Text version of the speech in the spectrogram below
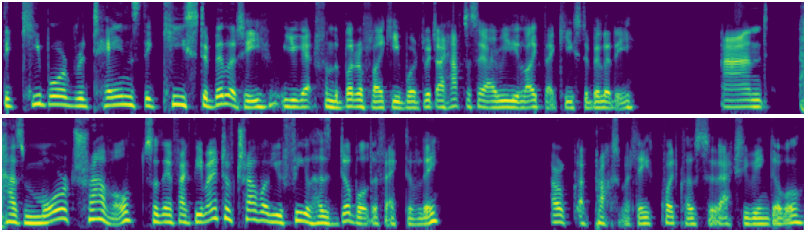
the keyboard retains the key stability you get from the butterfly keyboards, which I have to say I really like that key stability, and has more travel. So, in fact, the amount of travel you feel has doubled effectively, or approximately, quite close to actually being double.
